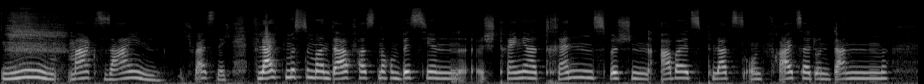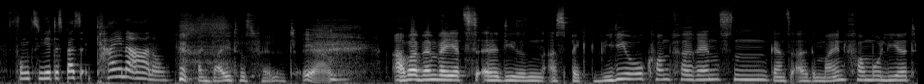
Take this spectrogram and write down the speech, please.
hm, mag sein. Ich weiß nicht. Vielleicht müsste man da fast noch ein bisschen strenger trennen zwischen Arbeitsplatz und Freizeit und dann funktioniert das besser. Keine Ahnung. Ein weites Feld. Ja. Aber wenn wir jetzt äh, diesen Aspekt Videokonferenzen ganz allgemein formuliert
